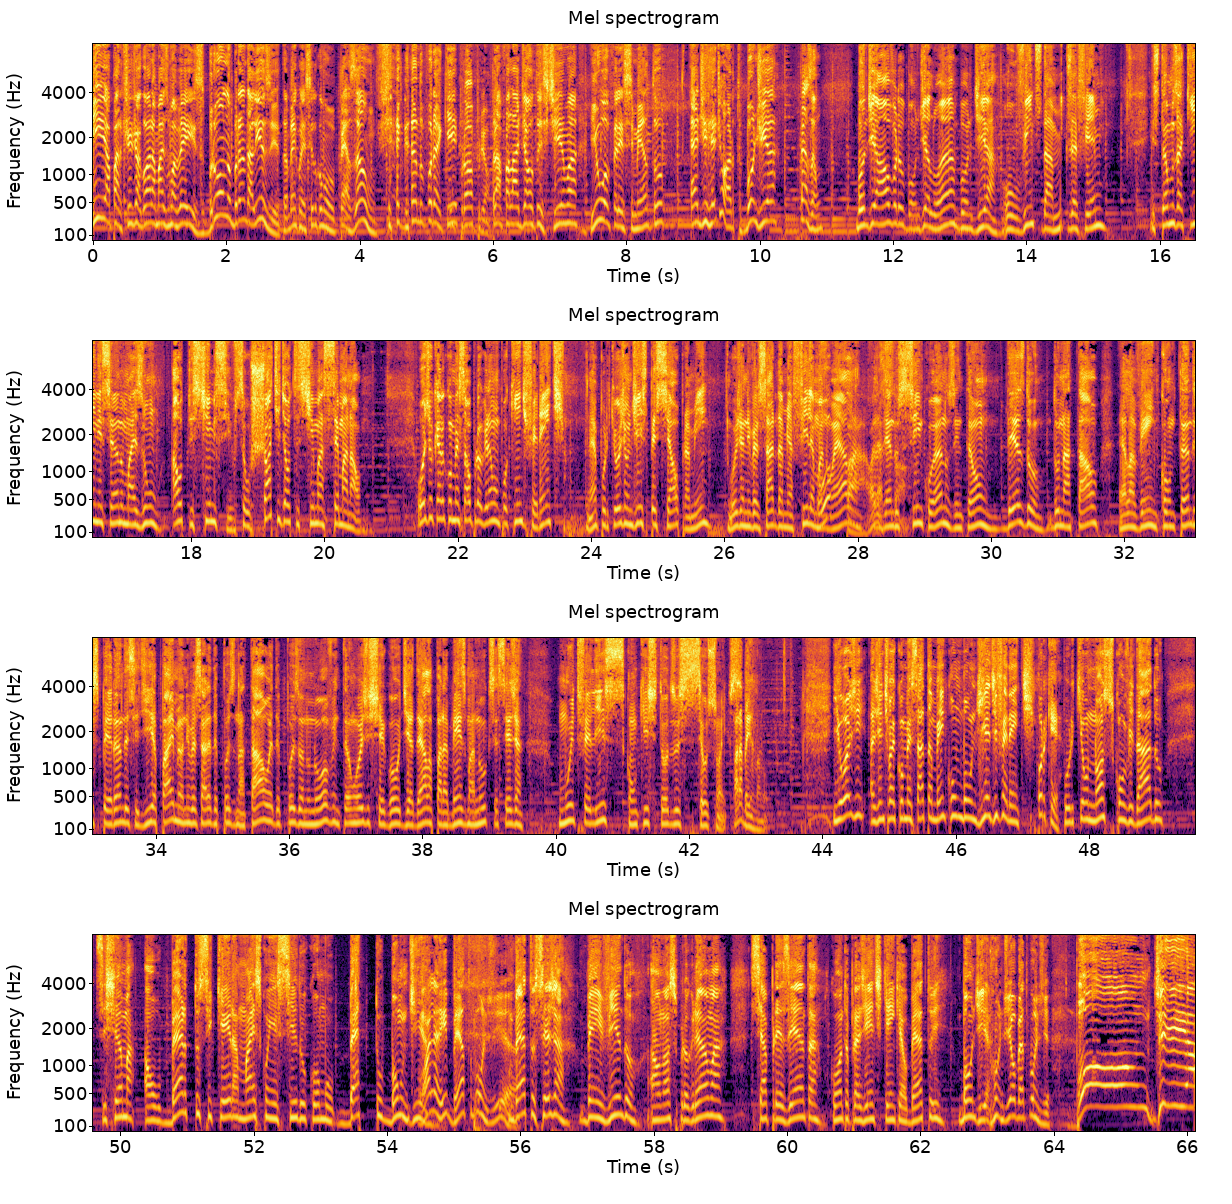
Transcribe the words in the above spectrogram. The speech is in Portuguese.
E a partir de agora, mais uma vez, Bruno Brandalize, também conhecido como Pezão, chegando por aqui. O próprio. Para falar de autoestima e o oferecimento é de Rede Horto. Bom dia, Pezão. Bom dia, Álvaro. Bom dia, Luan. Bom dia, ouvintes da Mix FM. Estamos aqui iniciando mais um Autoestime-se, o seu shot de autoestima semanal. Hoje eu quero começar o programa um pouquinho diferente, né? Porque hoje é um dia especial para mim. Hoje é aniversário da minha filha Manuela, Opa, fazendo cinco anos. Então, desde o do Natal, ela vem contando, esperando esse dia. Pai, meu aniversário é depois do Natal, é depois do Ano Novo. Então, hoje chegou o dia dela. Parabéns, Manu, que você seja muito feliz, conquiste todos os seus sonhos. Parabéns, Manu. E hoje a gente vai começar também com um bom dia diferente. Por quê? Porque o nosso convidado se chama Alberto Siqueira, mais conhecido como Beto Bom Dia. Olha aí, Beto, bom dia. Beto, seja bem-vindo ao nosso programa. Se apresenta, conta pra gente quem que é o Beto e bom dia. Bom dia, Beto, bom dia. Bom dia!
